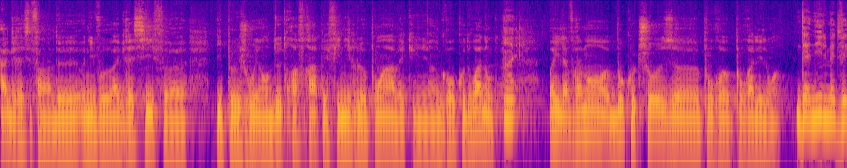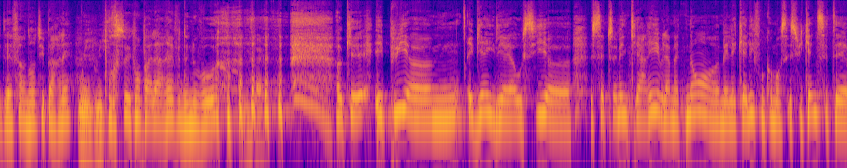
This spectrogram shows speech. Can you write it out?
enfin, de, au niveau agressif, euh, il peut jouer en deux, trois frappes et finir le point avec un gros coup droit. Donc, ouais, il a vraiment beaucoup de choses pour, pour aller loin. Danil Medvedev, hein, dont tu parlais. Oui, oui. Pour ceux qui n'ont pas la rêve de nouveau. Exact. ok. Et puis, euh, eh bien, il y a aussi euh, cette semaine qui arrive là maintenant, euh, mais les qualifs ont commencé ce week-end. C'était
